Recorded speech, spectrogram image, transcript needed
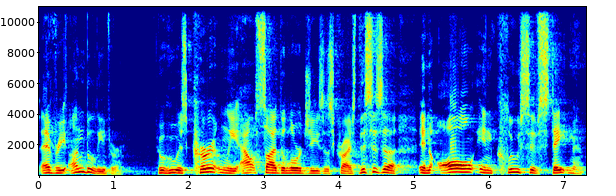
every unbeliever who, who is currently outside the Lord Jesus Christ. This is a, an all inclusive statement.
